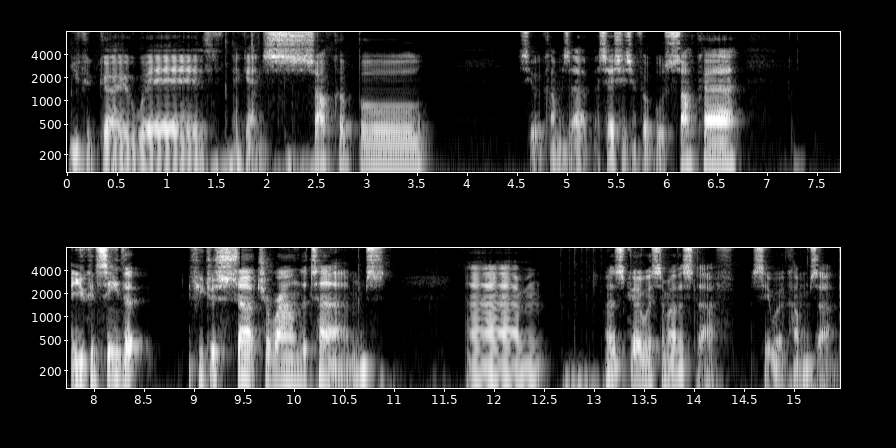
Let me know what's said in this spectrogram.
You could go with again soccer ball see what comes up. Association Football Soccer. And you can see that if you just search around the terms, um, let's go with some other stuff, see what comes up.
